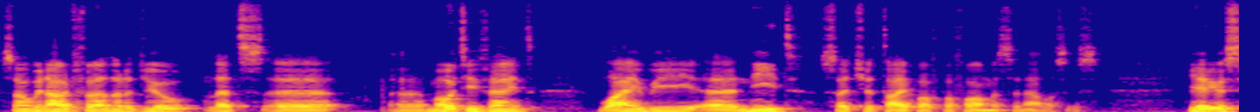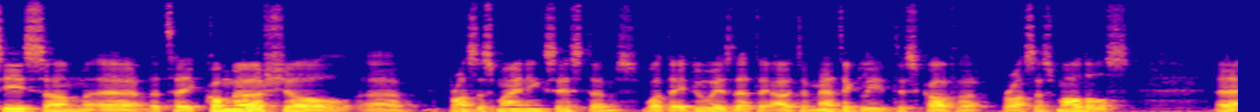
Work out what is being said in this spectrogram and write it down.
So without further ado, let's uh, uh, motivate why we uh, need such a type of performance analysis. Here you see some, uh, let's say, commercial uh, process mining systems. What they do is that they automatically discover process models. Uh,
